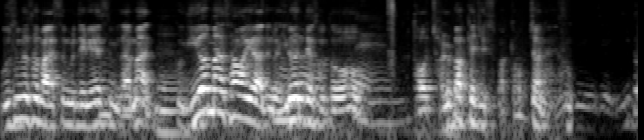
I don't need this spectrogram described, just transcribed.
웃으면서 말씀을 드리긴 했습니다만 음. 그 위험한 상황이라든가 이런. 데서도 네. 더 절박해질 수밖에 없잖아요. 이제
